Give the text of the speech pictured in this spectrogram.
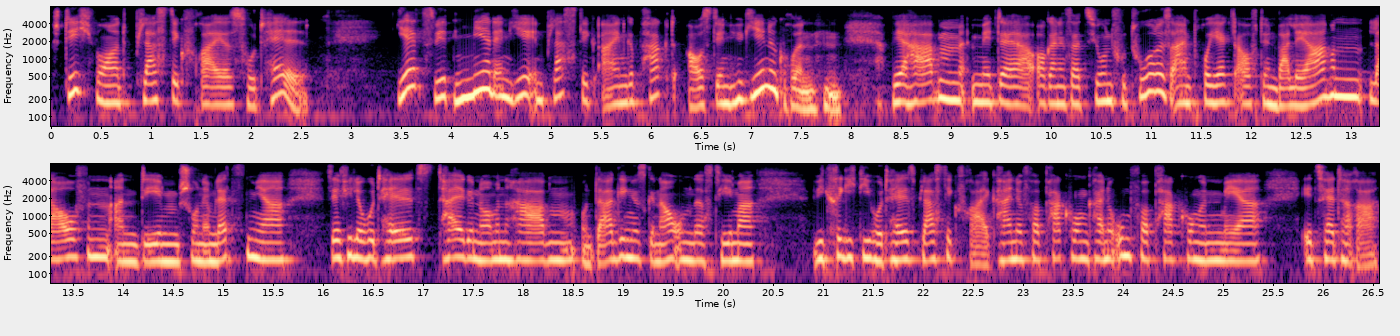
Stichwort plastikfreies Hotel. Jetzt wird mehr denn je in Plastik eingepackt aus den Hygienegründen. Wir haben mit der Organisation Futuris ein Projekt auf den Balearen laufen, an dem schon im letzten Jahr sehr viele Hotels teilgenommen haben. Und da ging es genau um das Thema, wie kriege ich die Hotels plastikfrei? Keine Verpackungen, keine Umverpackungen mehr etc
